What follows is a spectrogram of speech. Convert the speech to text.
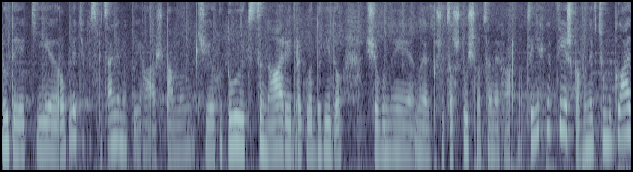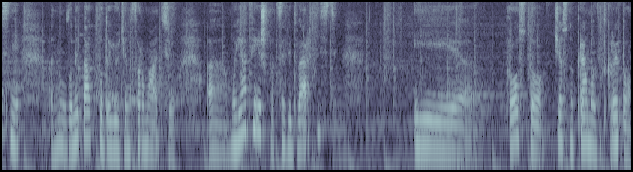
люди, які роблять спеціальний макіяж, там чи готують сценарій, наприклад, до відео, що вони ну якби що це штучно, це не гарно. Це їхня фішка. Вони в цьому класні. Ну вони так подають інформацію. Е, моя фішка це відвертість і просто чесно, прямо відкрито.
